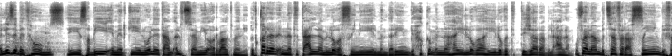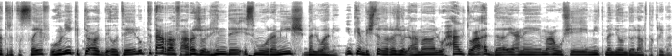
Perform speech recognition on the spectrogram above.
إليزابيث هومز هي صبية أمريكية انولدت عام 1984 بتقرر إنها تتعلم اللغة الصينية المندرين بحكم إن هاي اللغة هي لغة التجارة بالعالم. وفعلا بتسافر على الصين بفترة الصيف وهنيك بتقعد بأوتيل وبتتعرف على رجل هندي اسمه رميش بلواني. يمكن بيشتغل رجل أعمال وحالته عقدة يعني معه شيء 100 مليون دولار تقريبا.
